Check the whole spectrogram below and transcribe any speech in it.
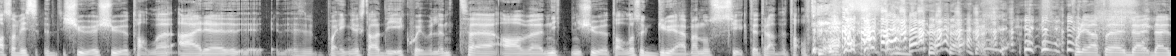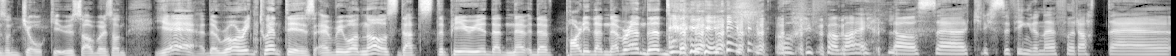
Altså Hvis 2020-tallet er eh, på engelsk da, the equivalent eh, av 1920-tallet, så gruer jeg meg noe sykt til 30-tallet. Fordi at eh, det, det, er en sånn joke i USA. Bare sånn Yeah, the roaring twenties. Everyone knows that's the period that the party that never ended. Å, oh, huff a meg. La oss uh, krysse fingrene for at uh,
